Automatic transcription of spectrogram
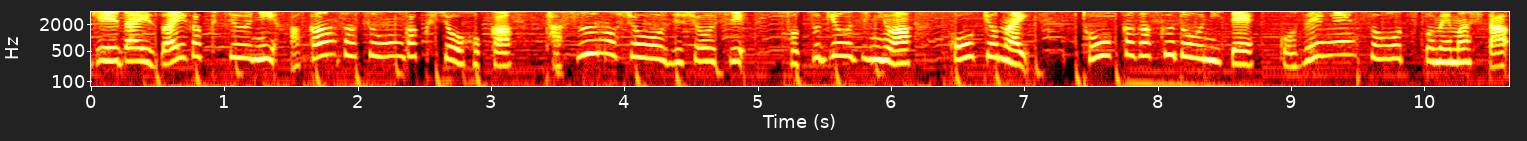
芸大在学中にアカンサス音楽賞ほか多数の賞を受賞し卒業時には皇居内東華学堂にて午前演奏を務めました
